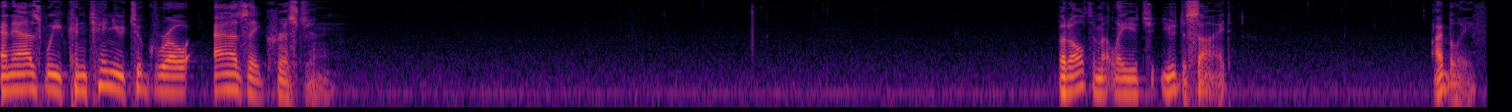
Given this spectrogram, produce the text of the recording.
and as we continue to grow as a Christian. But ultimately, you, you decide. I believe.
